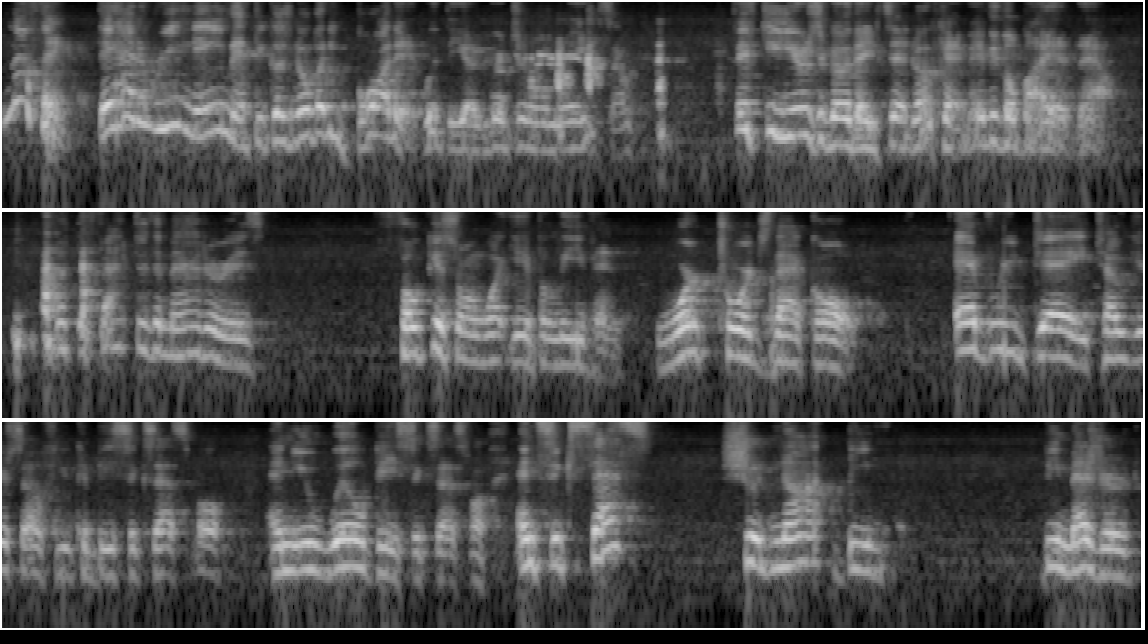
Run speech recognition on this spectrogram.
Nothing. They had to rename it because nobody bought it with the original name. So 50 years ago, they said, okay, maybe they'll buy it now. But the fact of the matter is, focus on what you believe in, work towards that goal. Every day, tell yourself you could be successful and you will be successful. And success should not be be measured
